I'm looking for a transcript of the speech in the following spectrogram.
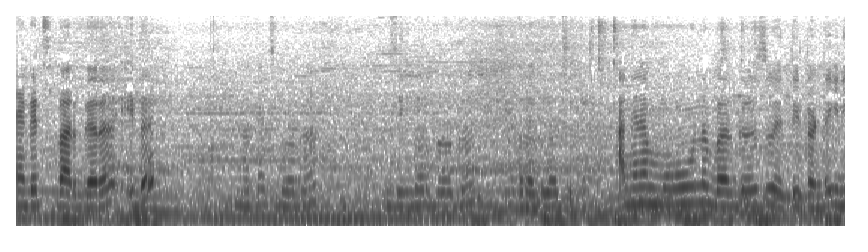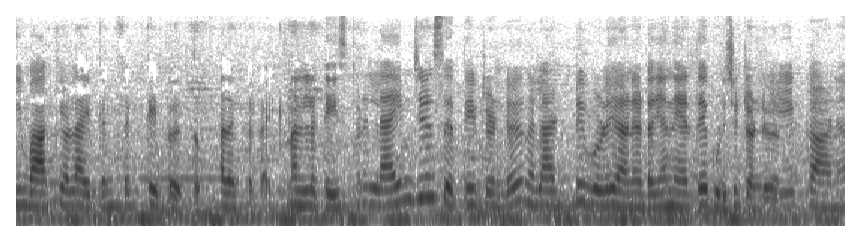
നെഗറ്റ്സ് ബർഗർ ഇത് nuggets burger zinger burger regular chicken അങ്ങനെ മൂന്ന് ബർഗേഴ്സും എത്തിയിട്ടുണ്ട്. ഇനി ബാക്കിയുള്ള ഐറ്റംസ് ഒക്കെ ഇപ്പോൾ എത്തും. അതൊക്കെ കഴിക്കും. നല്ല ടേസ്റ്റ് ഇവിടെ ലൈം ജ്യൂസ് എത്തിയിട്ടുണ്ട്. നല്ല അടിപൊളിയാണ് കേട്ടോ. ഞാൻ നേരത്തെ കുടിച്ചിട്ടുണ്ട് കേക്കാണ്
